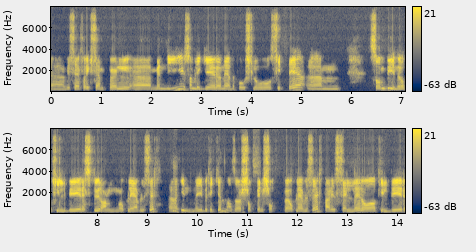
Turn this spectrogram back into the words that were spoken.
Eh, vi ser f.eks. Eh, Meny, som ligger nede på Oslo City. Som begynner å tilby restaurantopplevelser inne i butikken. Altså shop-in-shop-opplevelser, der de selger og tilbyr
